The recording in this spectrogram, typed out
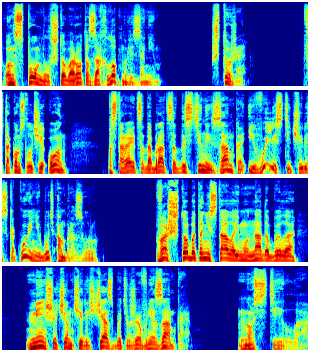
Он вспомнил, что ворота захлопнулись за ним. Что же? В таком случае он постарается добраться до стены замка и вылезти через какую-нибудь амбразуру. Во что бы то ни стало, ему надо было меньше, чем через час быть уже вне замка. Но Стилла...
